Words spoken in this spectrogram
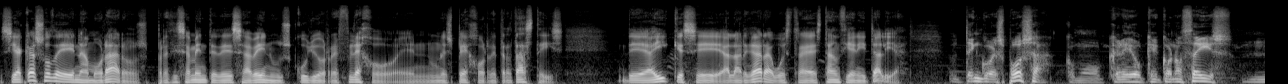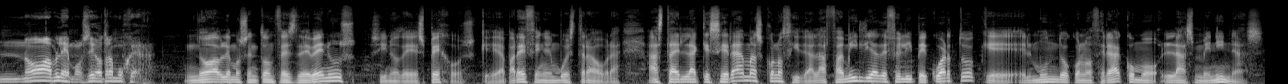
Si acaso de enamoraros precisamente de esa Venus cuyo reflejo en un espejo retratasteis, de ahí que se alargara vuestra estancia en Italia. Tengo esposa, como creo que conocéis. No hablemos de otra mujer. No hablemos entonces de Venus, sino de espejos que aparecen en vuestra obra, hasta en la que será más conocida la familia de Felipe IV que el mundo conocerá como las Meninas.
